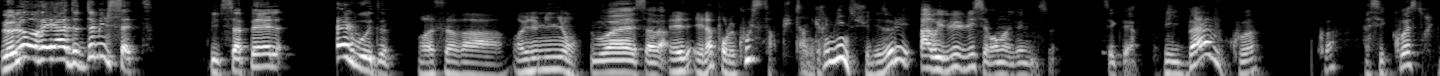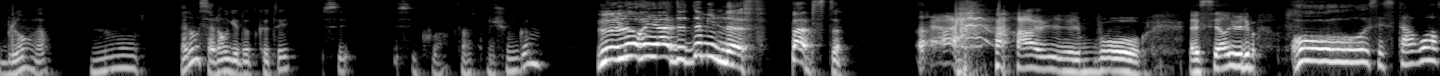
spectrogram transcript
Le lauréat de 2007. Il s'appelle Elwood. Oh, ça va. Oh, il est mignon. Ouais, ça va. Et, et là, pour le coup, c'est un putain de Gremlins, je suis désolé. Ah oui, lui, lui c'est vraiment un gremlin, ça. c'est clair. Mais il bave ou quoi? Quoi? Ah, c'est quoi ce truc blanc là? Non, Ah non, sa langue est de l'autre côté. c'est. C'est quoi? C'est un- du chewing-gum? Le lauréat de 2009, Pabst. Ah, il est beau Eh, Sérieux, il est beau. Oh, c'est Star Wars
